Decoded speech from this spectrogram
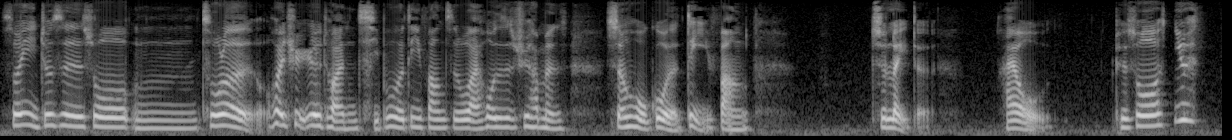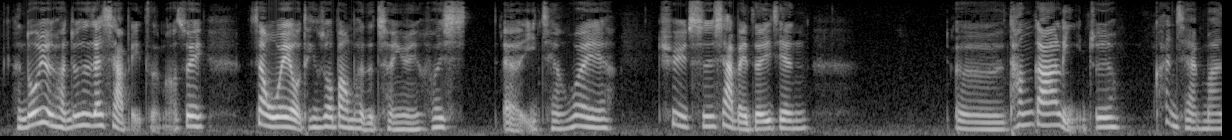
所以就是说，嗯，除了会去乐团起步的地方之外，或者是去他们生活过的地方之类的，还有，比如说，因为很多乐团就是在下北泽嘛，所以像我也有听说 Bump 的成员会。呃，以前会去吃下北泽一间呃汤咖喱，就是看起来蛮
